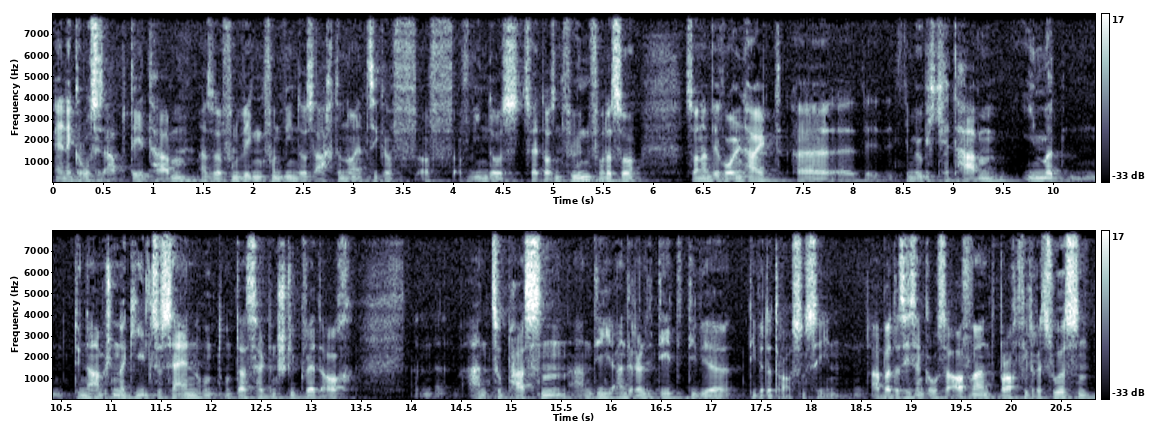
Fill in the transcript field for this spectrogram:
eine großes Update haben, also von wegen von Windows 98 auf, auf, auf Windows 2005 oder so, sondern wir wollen halt äh, die Möglichkeit haben, immer dynamisch und agil zu sein und, und das halt ein Stück weit auch anzupassen an die, an die Realität, die wir, die wir da draußen sehen. Aber das ist ein großer Aufwand, braucht viel Ressourcen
